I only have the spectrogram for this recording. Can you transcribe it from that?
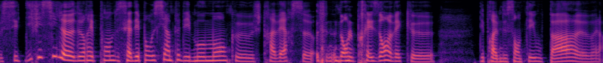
C'est difficile de répondre. Ça dépend aussi un peu des moments que je traverse dans le présent avec des problèmes de santé ou pas. voilà.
